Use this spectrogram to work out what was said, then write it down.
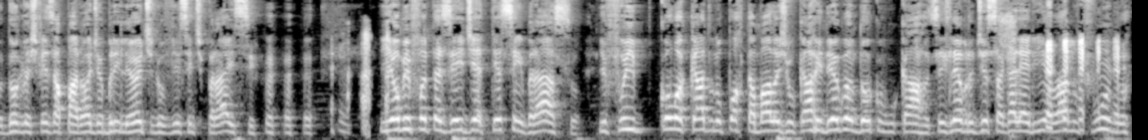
o Douglas fez a paródia brilhante do Vincent Price. e eu me fantasiei de ET sem braço e fui colocado no porta-malas de um carro e nego andou com o carro. Vocês lembram disso? A galerinha lá no fundo?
